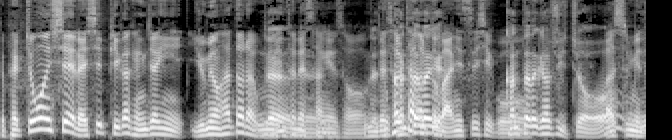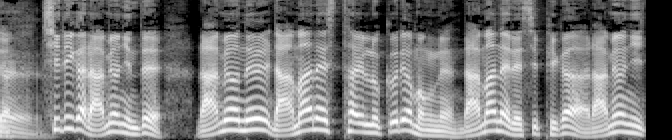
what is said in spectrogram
그 백종원 씨의 레시피가 굉장히 유명하더라고요 네, 인터넷상에서. 네. 근데 네, 설탕을 간단하게- 또 많이 쓰시고 간단하게 할 수 있죠. 맞습니다. 예. 7위가 라면인데 라면을 나만의 스타일로 끓여 먹는 나만의 레시피가 라면이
